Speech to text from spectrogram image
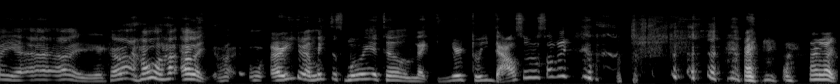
Yeah, oh yeah. Come on, how, how, how, like, are you gonna make this movie until like year three thousand or something? I, I'm like,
